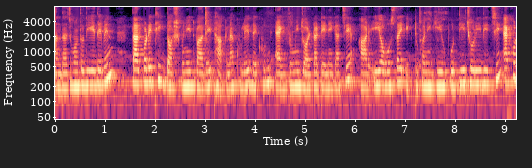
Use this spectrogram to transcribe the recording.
আন্দাজ মতো দিয়ে দেবেন। তারপরে ঠিক দশ মিনিট বাদে ঢাকনা খুলে দেখুন একদমই জলটা টেনে গেছে আর এই অবস্থায় একটুখানি ঘি উপর দিয়ে ছড়িয়ে দিচ্ছি। এখন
